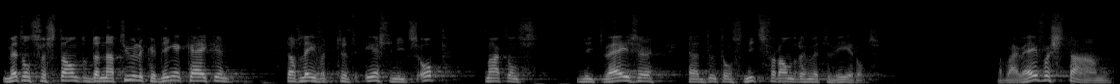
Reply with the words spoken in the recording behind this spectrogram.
met ons verstand op de natuurlijke dingen kijken, dat levert ten eerste niets op, maakt ons niet wijzer en het doet ons niets veranderen met de wereld. Maar waar wij voor staan,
